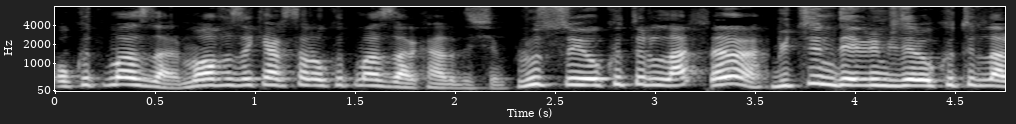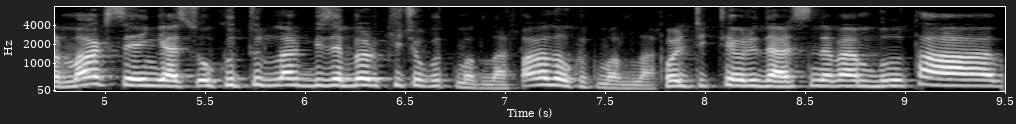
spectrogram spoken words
Okutmazlar. Muhafazakar sana okutmazlar kardeşim. Rusya'yı okuturlar değil mi? Bütün devrimcileri okuturlar. Marx Engels'i okuturlar. Bize Burke hiç okutmadılar. Bana da okutmadılar. Politik teori dersinde ben bunu ta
